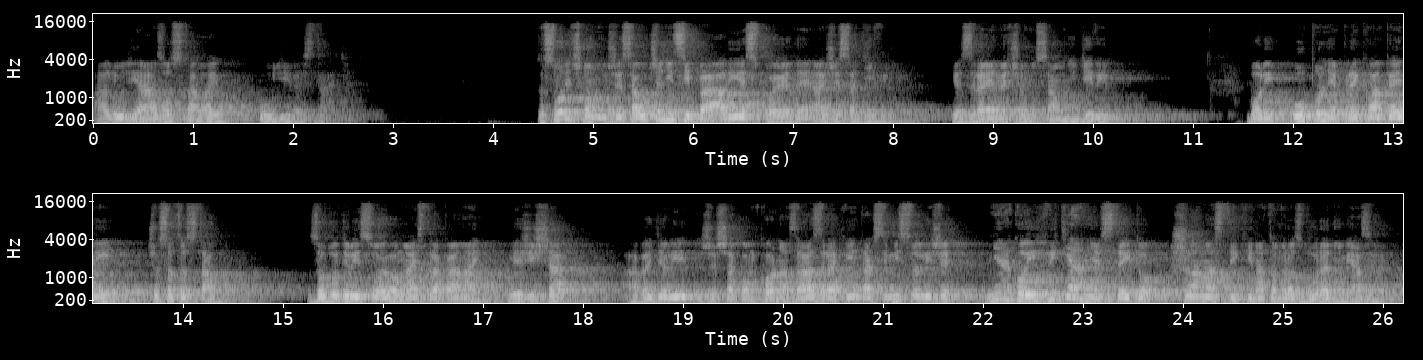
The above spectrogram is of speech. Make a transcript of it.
a ľudia zostávajú údive stáť. So slovičkom, že sa učeníci báli, je spojené aj, že sa divili. Je zrejme, čomu sa oni divili. Boli úplne prekvapení, čo sa to stalo. Zobudili svojho majstra pána Ježiša a vedeli, že však on koná zázraky, tak si mysleli, že nejako ich vyťahne z tejto šlamastiky na tom rozbúrenom jazere.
